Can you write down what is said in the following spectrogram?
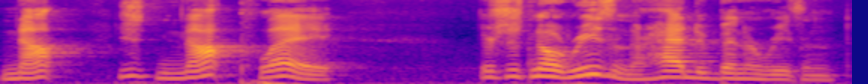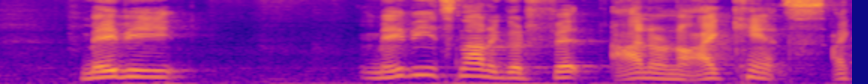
not you just not play there's just no reason. There had to have been a reason. Maybe, maybe it's not a good fit. I don't know. I can't. I,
